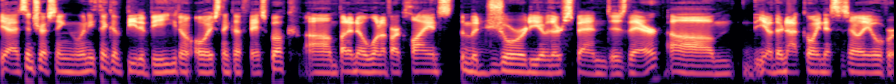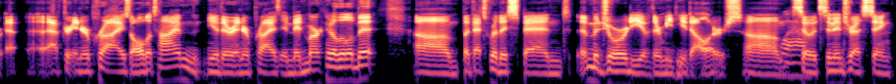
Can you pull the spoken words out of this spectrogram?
Yeah, it's interesting. When you think of B2B, you don't always think of Facebook. Um, but I know one of our clients, the majority of their spend is there. Um, you know, they're not going necessarily over after enterprise all the time. You know, they're enterprise and mid market a little bit. Um, but that's where they spend a majority of their media dollars. Um, wow. So it's an interesting,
